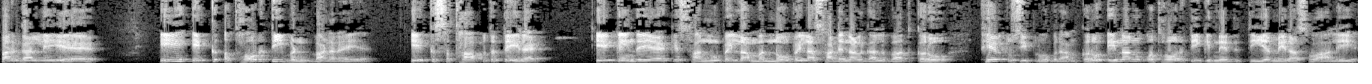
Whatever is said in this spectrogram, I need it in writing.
ਪਰ ਗੱਲ ਇਹ ਹੈ ਇਹ ਇੱਕ ਅਥਾਰਟੀ ਬਣ ਰਹੇ ਐ। ਇੱਕ ਸਥਾਪਿਤ ਧਿਰ ਹੈ ਇਹ ਕਹਿੰਦੇ ਐ ਕਿ ਸਾਨੂੰ ਪਹਿਲਾਂ ਮੰਨੋ, ਪਹਿਲਾਂ ਸਾਡੇ ਨਾਲ ਗੱਲਬਾਤ ਕਰੋ, ਫਿਰ ਤੁਸੀਂ ਪ੍ਰੋਗਰਾਮ ਕਰੋ। ਇਹਨਾਂ ਨੂੰ ਅਥਾਰਟੀ ਕਿੰਨੇ ਦਿੱਤੀ ਹੈ ਮੇਰਾ ਸਵਾਲ ਇਹ ਹੈ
